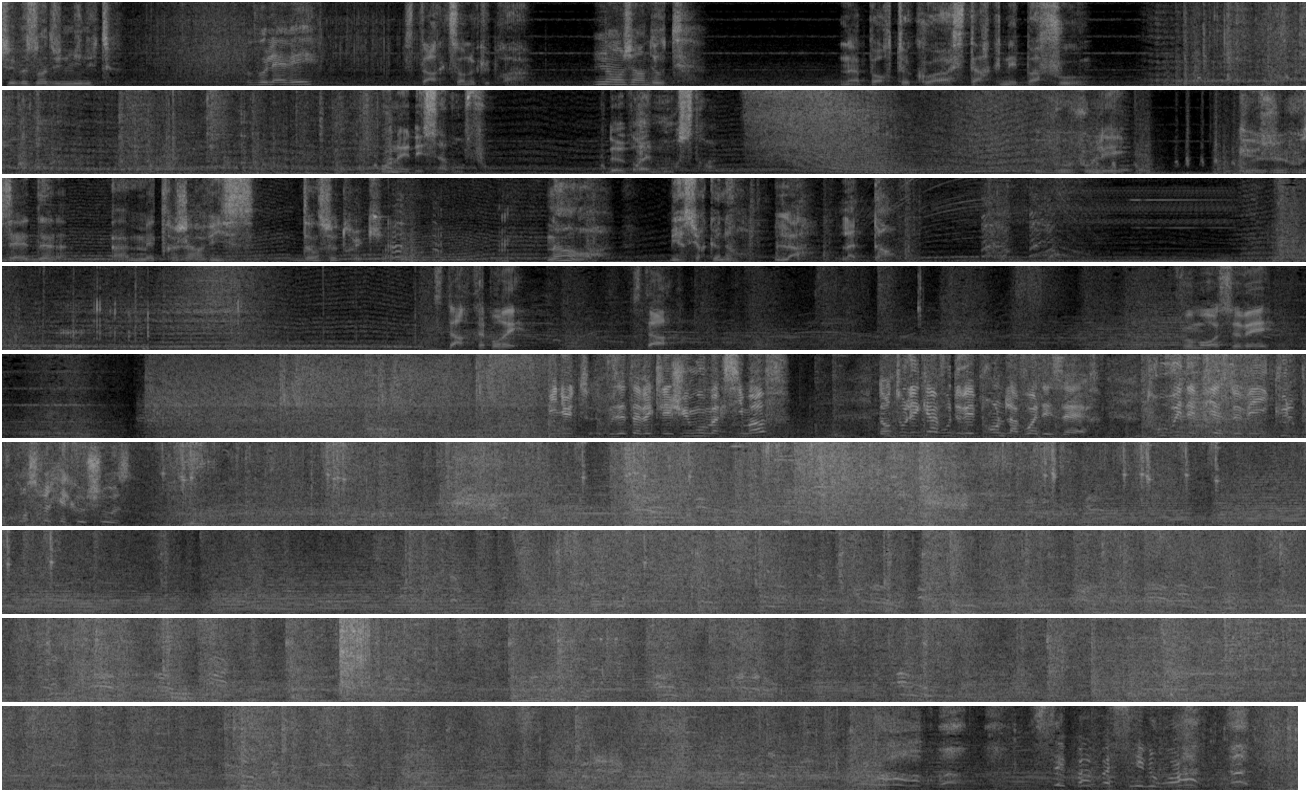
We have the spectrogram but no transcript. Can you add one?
J'ai besoin d'une minute. Vous l'avez Stark s'en occupera. Non, j'en doute. N'importe quoi, Stark n'est pas fou. On est des savants fous. De vrais monstres. Vous voulez que je vous aide à mettre Jarvis dans ce truc? Non, bien sûr que non. Là, là-dedans. Stark, répondez. Stark. Vous me recevez? Minute, vous êtes avec les jumeaux Maximoff? Dans tous les cas, vous devez prendre la voie des airs. Trouver des pièces de véhicules pour construire quelque chose. 这个我。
